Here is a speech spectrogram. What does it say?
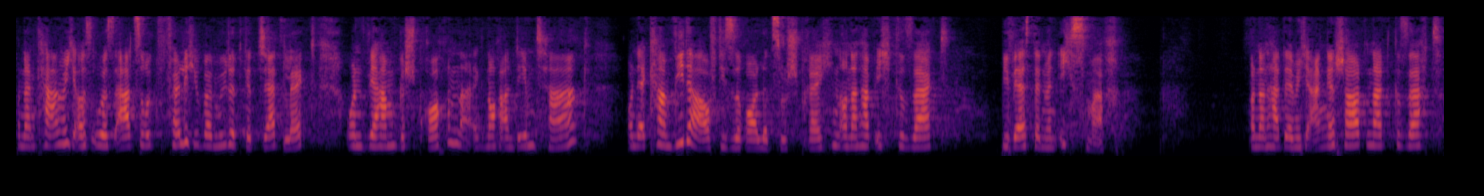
Und dann kam ich aus USA zurück, völlig übermüdet, gejetlaggt und wir haben gesprochen, noch an dem Tag. Und er kam wieder auf diese Rolle zu sprechen und dann habe ich gesagt, wie wäre es denn, wenn ich's mache? Und dann hat er mich angeschaut und hat gesagt,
